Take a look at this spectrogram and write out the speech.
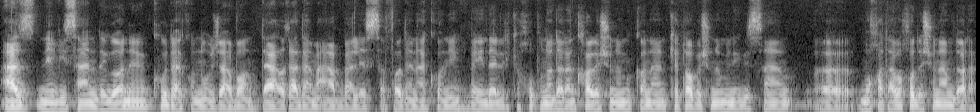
از نویسندگان کودک و نوجوان در قدم اول استفاده نکنیم. به این دلیل که خب اونا دارن کارشون می‌کنن کتابشون رو می‌نویسن مخاطب خودشون هم دارن.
